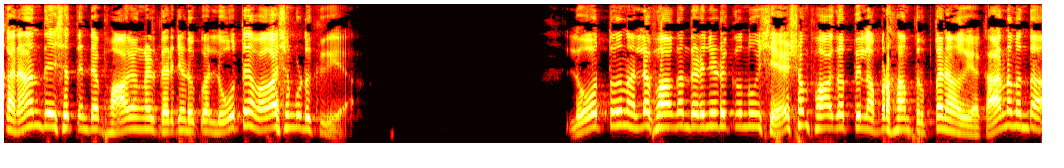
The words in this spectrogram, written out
കനാൻ ദേശത്തിന്റെ ഭാഗങ്ങൾ തിരഞ്ഞെടുക്കുവാൻ ലോത്തിന് അവകാശം കൊടുക്കുകയാണ് ലോത്ത് നല്ല ഭാഗം തിരഞ്ഞെടുക്കുന്നു ശേഷം ഭാഗത്തിൽ അബ്രഹാം തൃപ്തനാകുക കാരണം എന്താ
